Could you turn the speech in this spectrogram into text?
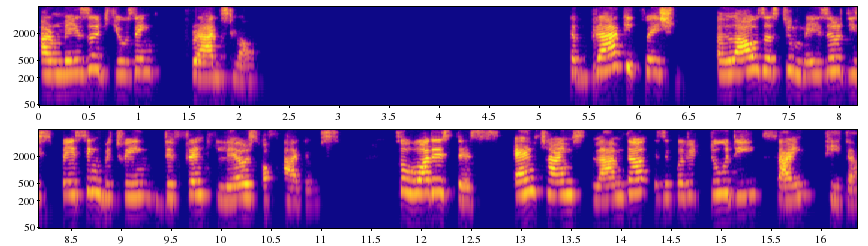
are measured using Bragg's law. The Bragg equation allows us to measure the spacing between different layers of atoms. So what is this? n times lambda is equal to 2d sine theta.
